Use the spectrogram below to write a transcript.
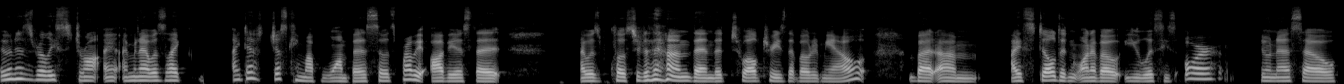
Una's really strong. I, I mean, I was like, I just, just came off Wampus. So it's probably obvious that I was closer to them than the 12 trees that voted me out. But um, I still didn't want to vote Ulysses or Una. So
